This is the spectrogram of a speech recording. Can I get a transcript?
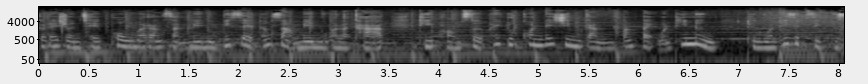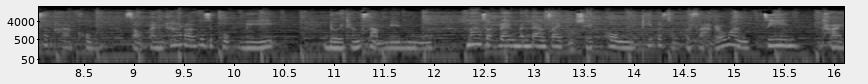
ก็ได้เชิญเชฟพงมารังสรรค์เมนูพิเศษทั้ง 3 เมนูอลาคาร์ทที่พร้อมเสิร์ฟให้ทุกคนได้ชิมกันตั้งแต่วันที่ 1 ถึงวันที่ 14 พฤษภาคม 2566 นี้ โดยทั้ง 3 เมนูมาจากแรงบันดาลใจของเชฟพงที่ผสมผสานระหว่างจีน ไทย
